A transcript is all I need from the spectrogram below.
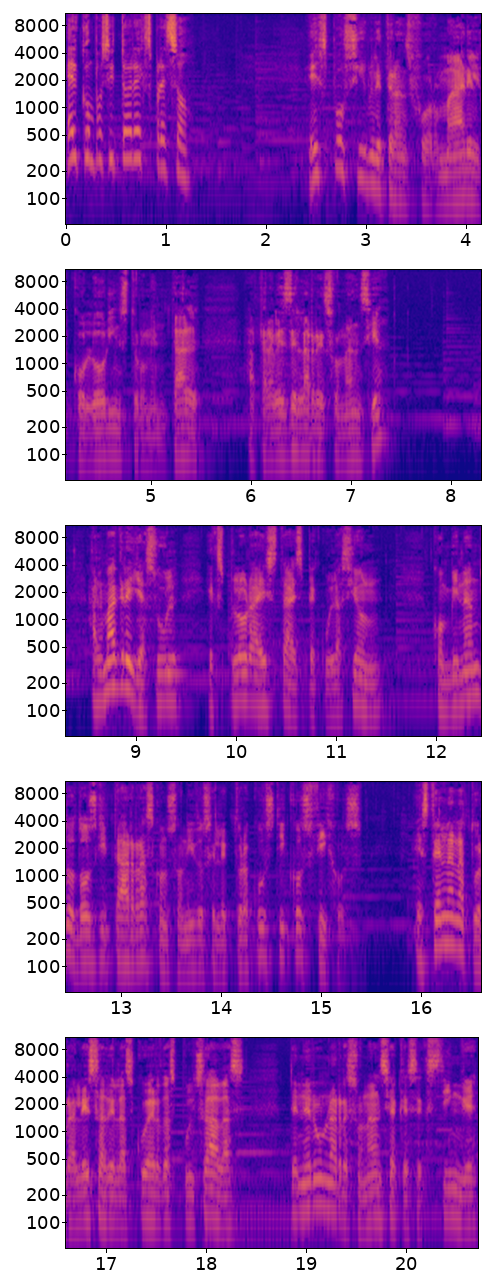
el compositor expresó, ¿Es posible transformar el color instrumental a través de la resonancia? Almagre y Azul explora esta especulación combinando dos guitarras con sonidos electroacústicos fijos. Está en la naturaleza de las cuerdas pulsadas tener una resonancia que se extingue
